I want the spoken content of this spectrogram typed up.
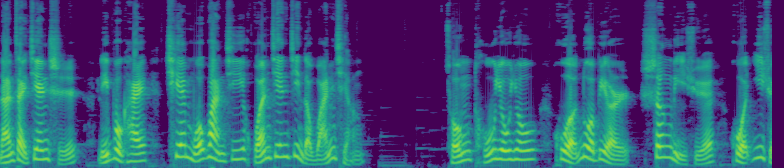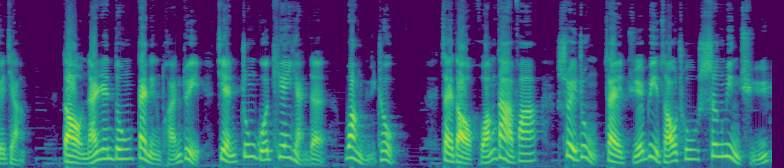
难在坚持，离不开千磨万击还坚劲的顽强。从屠呦呦获诺贝尔生理学或医学奖，到南仁东带领团队建中国天眼的望宇宙，再到黄大发。率众在绝壁凿出生命渠，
